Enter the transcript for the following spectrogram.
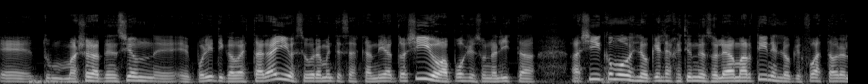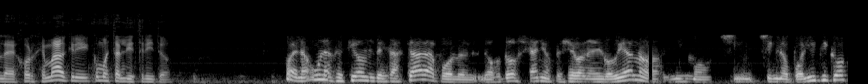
eh, tu mayor atención eh, eh, política va a estar ahí, seguramente seas candidato allí o apoyes una lista allí. ¿Cómo ves lo que es la gestión de Soledad Martínez, lo que fue hasta ahora la de Jorge Macri? ¿Cómo está el distrito? Bueno, una gestión desgastada por los 12 años que llevan en el gobierno, el mismo signo político.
